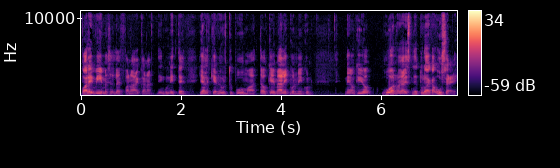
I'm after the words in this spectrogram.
parin viimeisen leffan aikana, niin kuin niiden jälkeen on puhumaan, että okei, Mälik on niin kuin, ne onkin jo huonoja ja sitten ne tulee aika usein.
